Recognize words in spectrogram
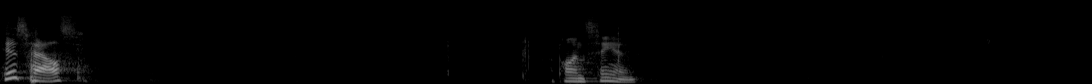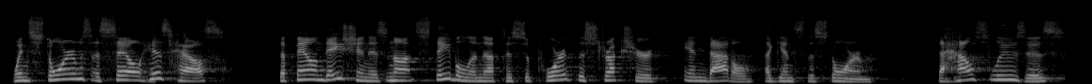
his house upon sand. When storms assail his house, the foundation is not stable enough to support the structure in battle against the storm. The house loses,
